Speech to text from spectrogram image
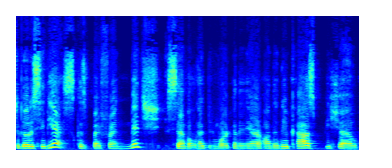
to go to CBS because my friend Mitch Semel had been working there on the new Cosby Show,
